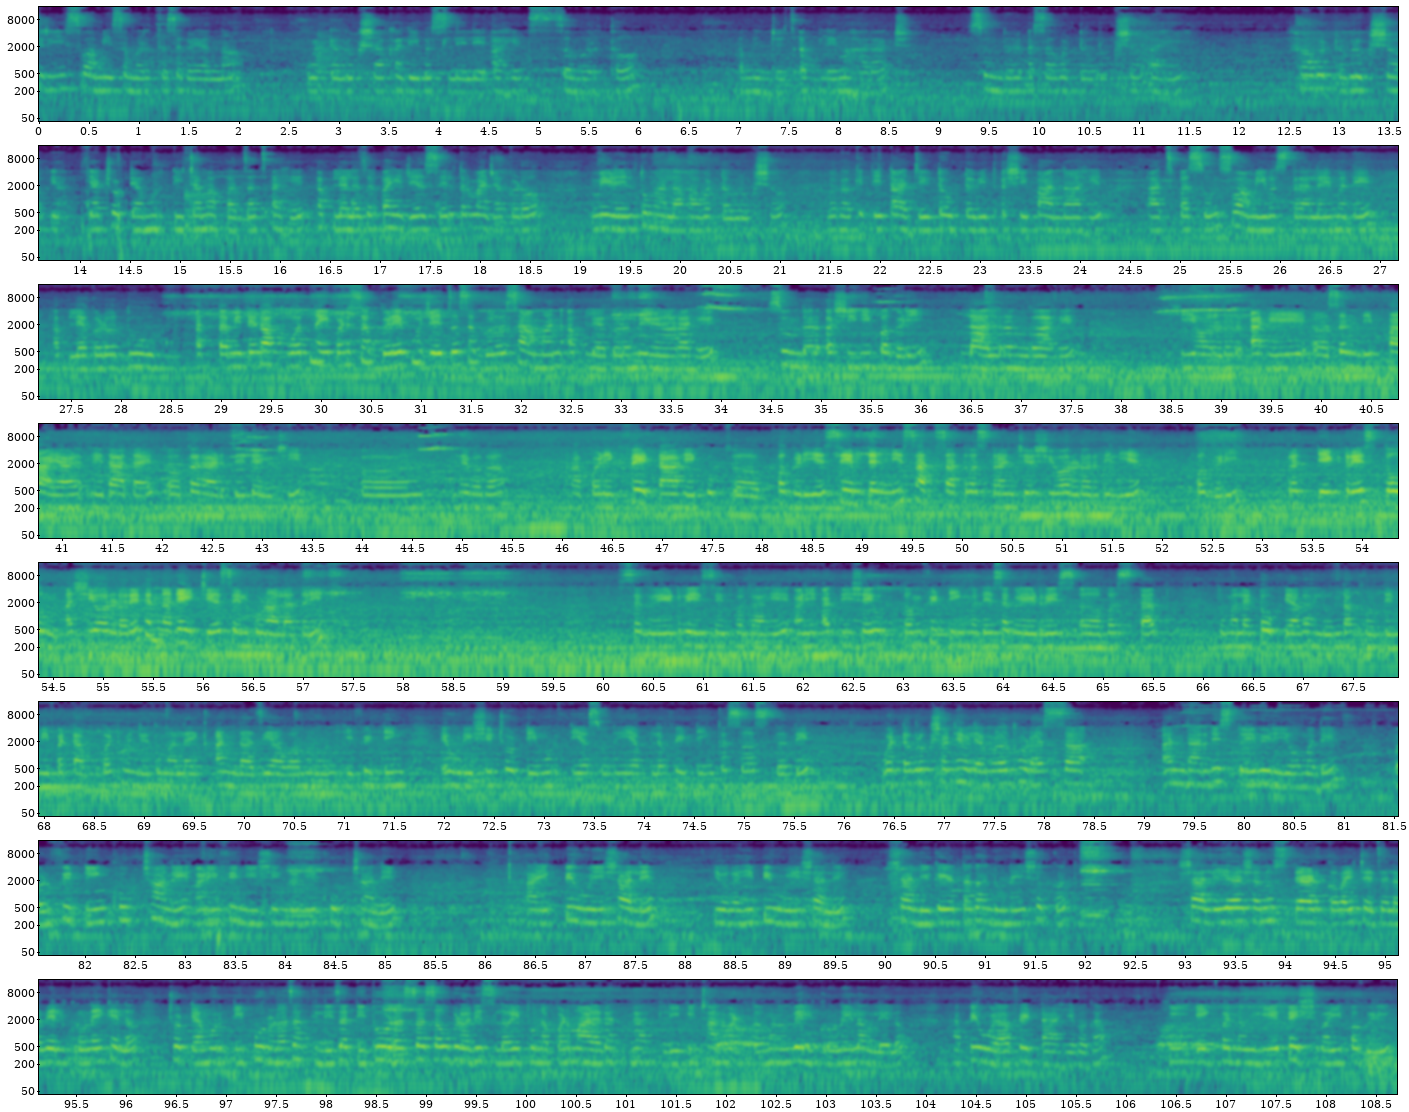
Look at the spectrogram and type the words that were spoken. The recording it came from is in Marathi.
श्री स्वामी समर्थ सगळ्यांना वटवृक्षाखाली बसलेले आहेत समर्थ म्हणजेच आपले महाराज. सुंदर असा वटवृक्ष आहे. हा वटवृक्ष या या छोट्या मूर्तीच्या मापाचाच आहे. आपल्याला जर पाहिजे असेल तर माझ्याकडं मिळेल तुम्हाला हा वटवृक्ष. बघा किती ताजी टवटवीत अशी पानं आहेत. आजपासून स्वामी वस्त्रालयमध्ये आपल्याकडं धूप. आत्ता मी ते दाखवत नाही पण सगळे पूजेचं सगळं सामान आपल्याकडं मिळणार आहे. सुंदर अशी ही पगडी लाल रंग आहे. ही ऑर्डर आहे संदीप पायाळ. हे दादा आहेत कराडचे त्यांची. हे बघा हा पण एक फेटा आहे खूप पगडी आहे. सेम त्यांनी सात सात वस्त्रांची अशी ऑर्डर दिली आहे पगडी. प्रत्येक ड्रेस दोन अशी ऑर्डर आहे. त्यांना द्यायची असेल कुणाला तरी. सगळे ड्रेस आहेत बघा हे. आणि अतिशय उत्तम फिटिंगमध्ये सगळे ड्रेस बसतात. तुम्हाला टोप्या घालून दाखवते मी पटापट. म्हणजे तुम्हाला एक अंदाज यावा म्हणून की फिटिंग एवढीशी छोटी मूर्ती असूनही आपलं फिटिंग कसं असतं ते. वटवृक्ष ठेवल्यामुळं थोडासा अंधार दिसतोय व्हिडिओमध्ये पण फिटिंग खूप छान आहे आणि फिनिशिंगही खूप छान आहे. हा एक पिवळी शाले. ही बघा ही पिवळी शाले. शाली काही आता घालू नाही शकत. शाली या अशा नुसत्या अडकवायच्या त्याला वेलक्रो नाही केलं. छोट्या मूर्ती पूर्ण झाकली जाती. थोडंसं असं उघडं दिसलं इथून आपण माळ घात घातली की छान वाटतं. म्हणून वेलक्रो नाही लावलेलं. हा पिवळा फेटा आहे बघा. ही एक बनवली आहे पेशवाई पगडी.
